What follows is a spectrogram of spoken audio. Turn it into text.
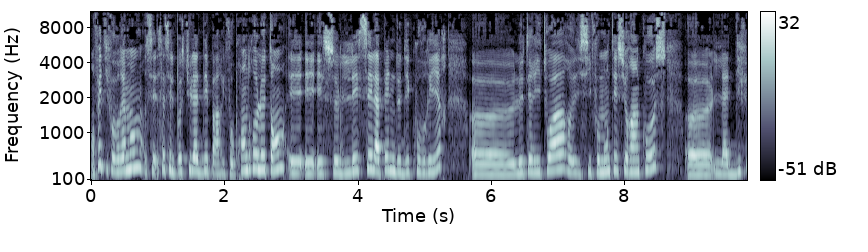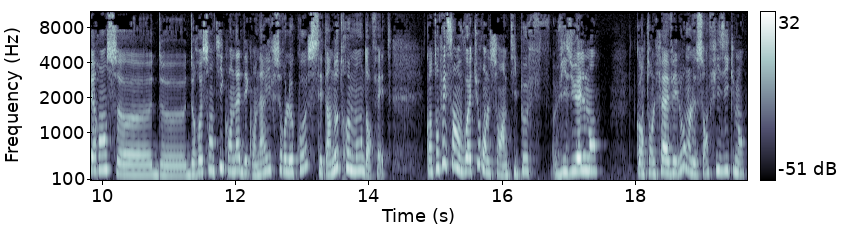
En fait, il faut vraiment, ça c'est le postulat de départ, il faut prendre le temps et, se laisser la peine de découvrir euh, le territoire. S'il faut monter sur un cos, euh, la différence euh, de, de ressenti qu'on a dès qu'on arrive sur le cos, c'est un autre monde en fait. Quand on fait ça en voiture, on le sent un petit peu visuellement. Quand on le fait à vélo, on le sent physiquement.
